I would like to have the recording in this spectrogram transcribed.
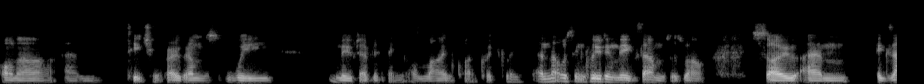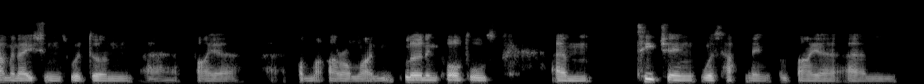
on our um, teaching programs, we moved everything online quite quickly, and that was including the exams as well. So um, examinations were done uh, via uh, on our online learning portals. Um, teaching was happening via um,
